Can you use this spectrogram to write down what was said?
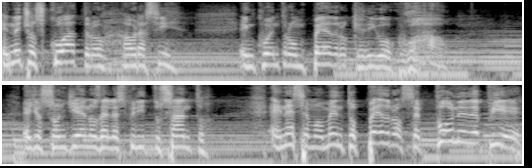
En Hechos 4, ahora sí, encuentro un Pedro que digo, wow, ellos son llenos del Espíritu Santo. En ese momento Pedro se pone de pie,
